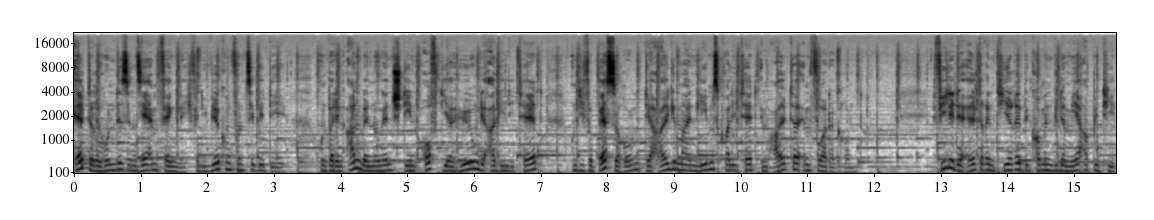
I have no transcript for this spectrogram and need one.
Ältere Hunde sind sehr empfänglich für die Wirkung von CBD und bei den Anwendungen stehen oft die Erhöhung der Agilität und die Verbesserung der allgemeinen Lebensqualität im Alter im Vordergrund. Viele der älteren Tiere bekommen wieder mehr Appetit,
